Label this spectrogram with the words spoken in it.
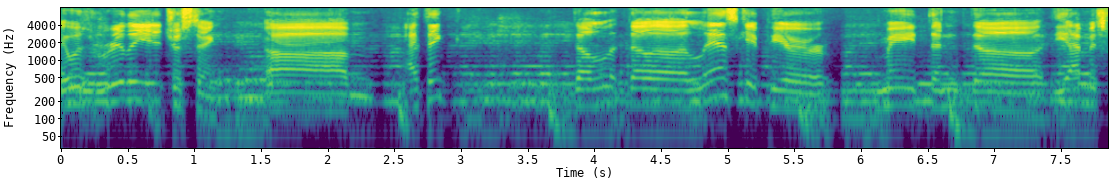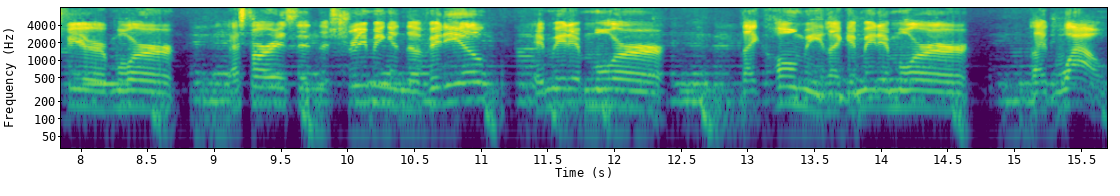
It was really interesting. Um, I think the the landscape here made the, the the atmosphere more, as far as in the streaming and the video, it made it more like homey. Like it made it more like wow,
